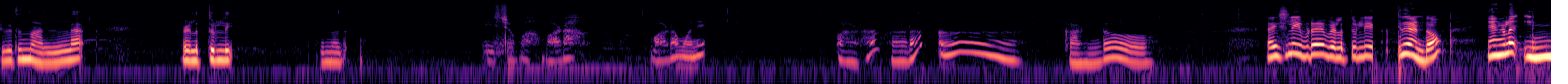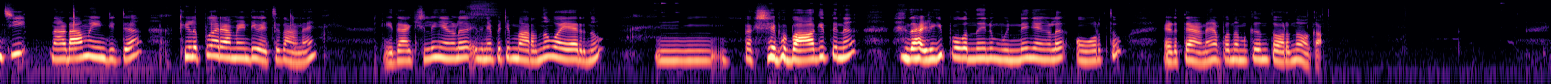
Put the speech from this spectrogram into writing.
ശ്ശോ, ഇത് നല്ല വെളുത്തുള്ളി. ഇരുന്നത് ഈശോ വാടാ. വാടാ മോനെ. വാടാ വാടാ. ആ കണ്ടോ? ആക്ച്വലി ഇവിടെ വെളുത്തുള്ളി ഇത് കണ്ടോ? ഞങ്ങൾ ഇഞ്ചി നടാൻ വേണ്ടിയിട്ട് കിളിപ്പ് വരാൻ വേണ്ടി വെച്ചതാണ്. ഇത് ആക്ച്വലി ഞങ്ങൾ ഇതിനെപ്പറ്റി മറന്നു പോയായിരുന്നു. പക്ഷേ ഇപ്പോൾ ഭാഗ്യത്തിന് ഇത് അഴുകിപ്പോകുന്നതിന് മുന്നേ ഞങ്ങൾ ഓർത്തു എടുത്തതാണ്. അപ്പോൾ നമുക്കിത് തുറന്നു നോക്കാം.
